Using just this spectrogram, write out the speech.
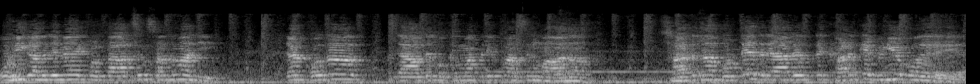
ਉਹੀ ਗੱਲ ਜਿਵੇਂ ਕੁਲਤਾਰ ਸਿੰਘ ਸੰਧਵਾ ਜੀ ਜਾਂ ਖੁਦ ਪੰਜਾਬ ਦੇ ਮੁੱਖ ਮੰਤਰੀ ਭਗਵੰਤ ਸਿੰਘ ਮਾਨ ਸਾਡੇ ਨਾਲ ਬੁੱਢੇ ਦਰਿਆ ਦੇ ਉੱਤੇ ਖੜ ਕੇ ਵੀਡੀਓ ਪਾਉਂਦੇ ਰਹੇ ਆ।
